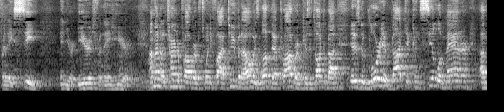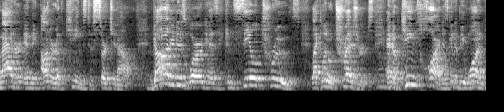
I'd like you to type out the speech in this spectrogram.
for they see, and your ears, for they hear. I'm not going to turn to Proverbs 25 too, but I always love that proverb because it talked about it is the glory of God to conceal a matter, a matter, and the honor of kings to search it out. God in His Word has concealed truths like little treasures. And a king's heart is going to be one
